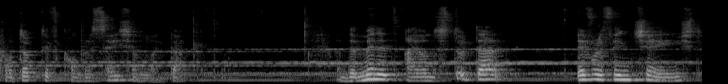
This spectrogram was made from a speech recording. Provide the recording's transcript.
productive conversation like that. And the minute I understood that, everything changed.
